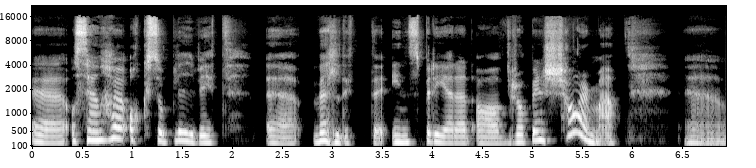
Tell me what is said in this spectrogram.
eh, och sen har jag också blivit eh, väldigt eh, inspirerad av Robin Sharma. Eh,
